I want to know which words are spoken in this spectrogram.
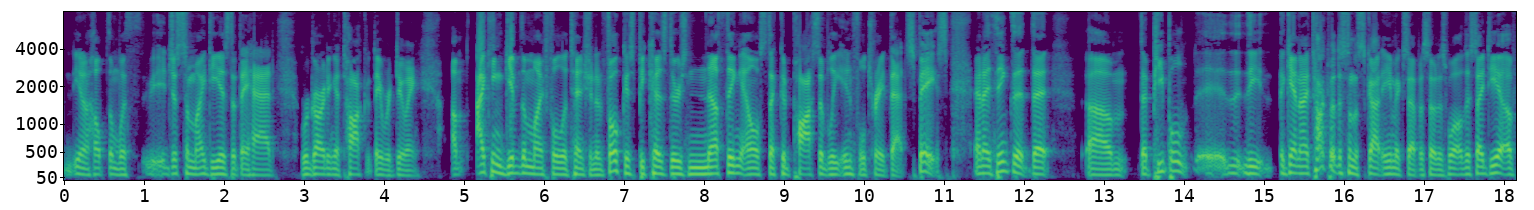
you know help them with just some ideas that they had regarding a talk that they were doing. Um, I can give them my full attention and focus because there's nothing else that could possibly infiltrate that space. And I think that that um, that people uh, the, the, again I talked about this on the Scott Amyx episode as well. This idea of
